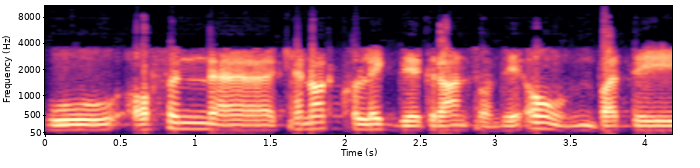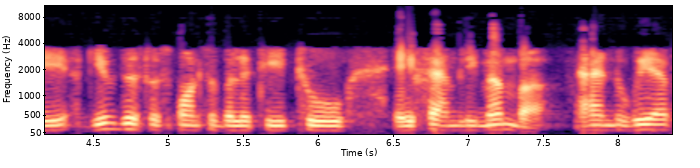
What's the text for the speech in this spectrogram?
who often uh, cannot collect their grants on their own, but they give this responsibility to a family member. And we have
